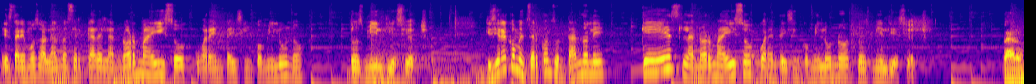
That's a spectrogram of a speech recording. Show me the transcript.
estaremos hablando acerca de la norma ISO 45001-2018. Quisiera comenzar consultándole qué es la norma ISO 45001-2018. Claro,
